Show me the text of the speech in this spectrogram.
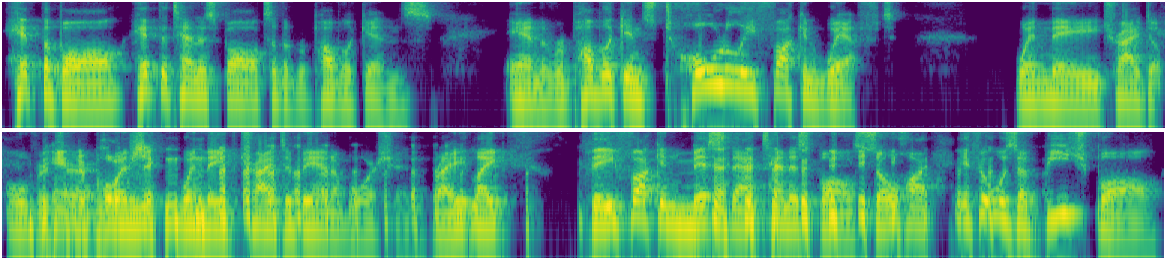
hit the ball, hit the tennis ball to the Republicans, and the Republicans totally fucking whiffed when they tried to overturn when, when they tried to ban abortion, right? Like they fucking missed that tennis ball so hard. If it was a beach ball,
